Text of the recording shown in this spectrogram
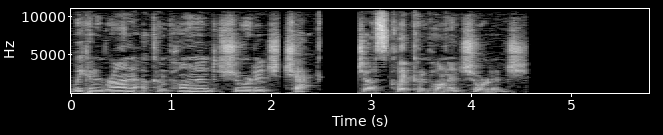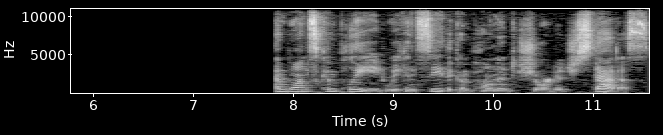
We can run a component shortage check. Just click Component Shortage. And once complete, we can see the component shortage status,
